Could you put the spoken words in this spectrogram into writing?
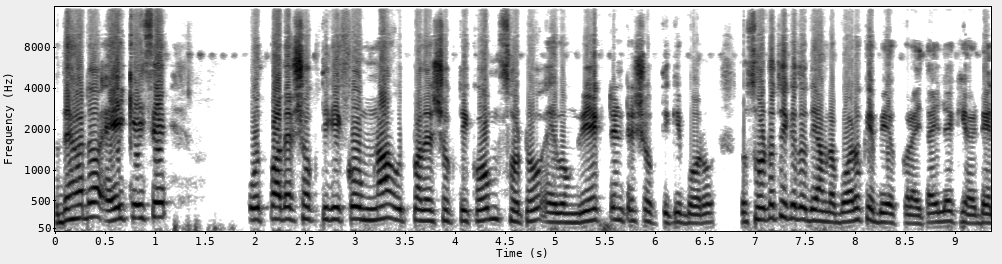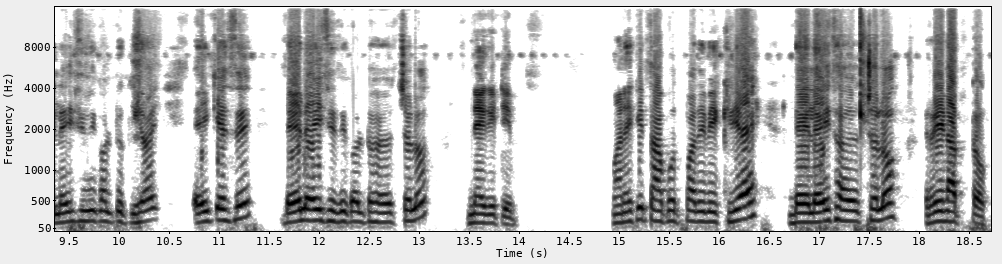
দেখো তো এই কেসে উৎপাদের শক্তি কি কম না উৎপাদের শক্তি কম? ছোট এবং রিয়েক্টেন্টের শক্তি কি বড়? তো ছোট থেকে যদি আমরা বড়কে বিয়োগ করাই, তাইলে কি হয়? ডেল এইচ ইজিক্যাল টু কি হয়? এই কেসে ডেল এইচ ইজিক্যাল টু হচ্ছিল নেগেটিভ মানে কি? তাপ উৎপাদী বিক্রিয়ায় ডেল এইচ হচ্ছিল ঋণাত্মক।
